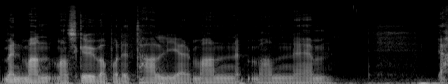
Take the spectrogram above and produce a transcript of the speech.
Men man, man skruvar på detaljer. Man, man, ehm, ja,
